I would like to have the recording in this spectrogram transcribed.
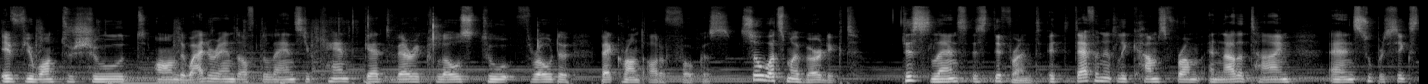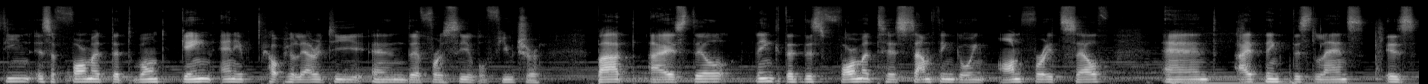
if you want to shoot on the wider end of the lens, you can't get very close to throw the background out of focus. So what's my verdict? This lens is different. It definitely comes from another time and Super 16 is a format that won't gain any popularity in the foreseeable future. But I still think that this format has something going on for itself and I think this lens is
